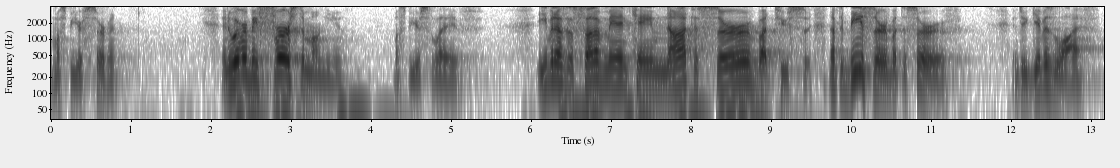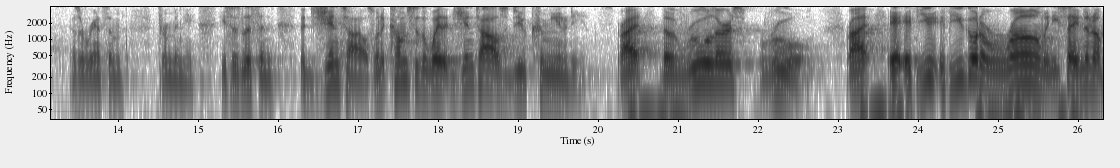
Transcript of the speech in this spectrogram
must be your servant. And whoever be first among you must be your slave. Even as the Son of Man came not to serve, but to not to be served, but to serve, and to give his life as a ransom for many. He says, listen, the Gentiles, when it comes to the way that Gentiles do community, right? The rulers rule right? If you, if you go to Rome and you say, no, no,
